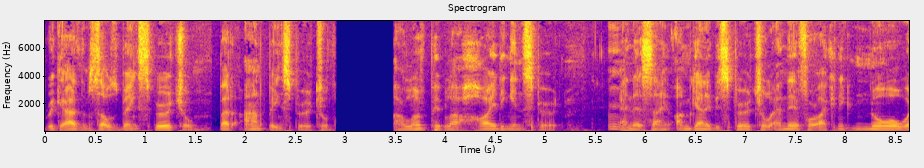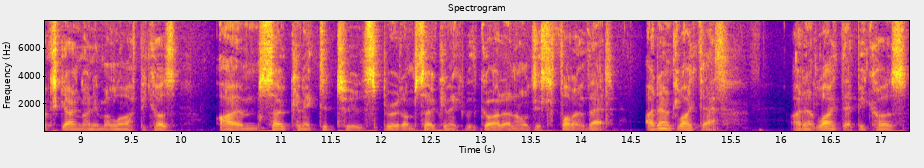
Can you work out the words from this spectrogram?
regard themselves as being spiritual, but aren't being spiritual. A lot of people are hiding in spirit. Mm. And they're saying, I'm going to be spiritual, and therefore I can ignore what's going on in my life because I'm so connected to spirit, I'm so connected with God, and I'll just follow that. I don't like that. I don't like that because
